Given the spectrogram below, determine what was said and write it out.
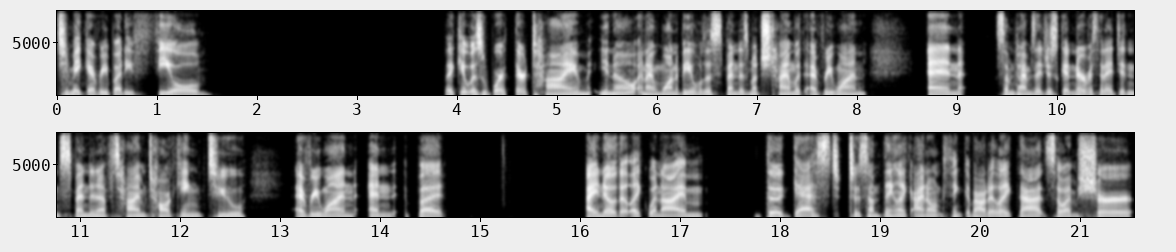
to make everybody feel like it was worth their time, you know, and I want to be able to spend as much time with everyone. And sometimes I just get nervous that I didn't spend enough time talking to everyone. And, but I know that like when I'm the guest to something, like I don't think about it like that. So I'm sure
